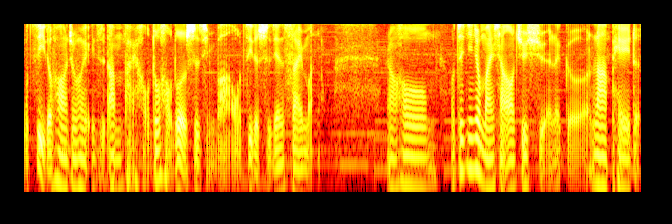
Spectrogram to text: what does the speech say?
我自己的话，就会一直安排好多好多的事情把我自己的时间塞满。然后我最近就蛮想要去学那个拉胚的。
